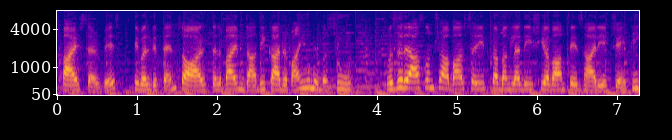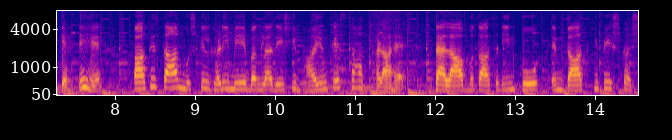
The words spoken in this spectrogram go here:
fire service, civil defence और तलबा इमदादी कार्रवाई में मसरूफ। वजर आज़म शाहबाज शरीफ का बांग्लादेशी अवाम से इजहार यकजहती कहते हैं, पाकिस्तान मुश्किल घड़ी में बांग्लादेशी भाइयों के साथ खड़ा है। सैलाब मुतासरीन को इमदाद की पेशकश।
